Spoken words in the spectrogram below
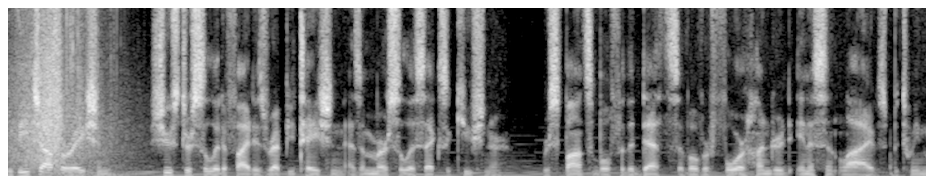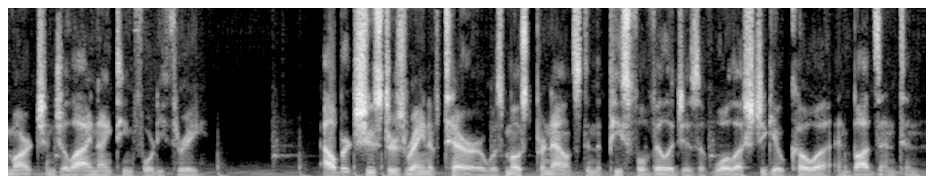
With each operation, Schuster solidified his reputation as a merciless executioner, responsible for the deaths of over 400 innocent lives between March and July 1943. Albert Schuster's reign of terror was most pronounced in the peaceful villages of Wola Szczygiełkowa and Bodzentyn,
